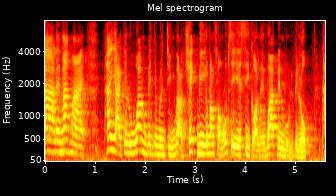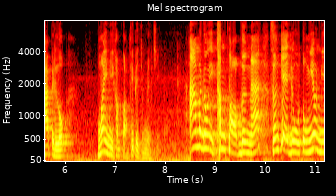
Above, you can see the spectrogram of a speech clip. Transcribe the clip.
ลาอะไรมากมาย ถ้าอยากจะรู้ว่ามันเป็นจำนวนจริงหรือเปล่าเช็ค b กำลังสองลบ 4ac ก่อนเลยว่าเป็นบวกหรือเป็นลบ ถ้าเป็นลบไม่มีคำตอบที่เป็นจำนวนจริง อะมาดูอีกคำตอบหนึ่งนะ สังเกตดูตรงนี้มันมี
